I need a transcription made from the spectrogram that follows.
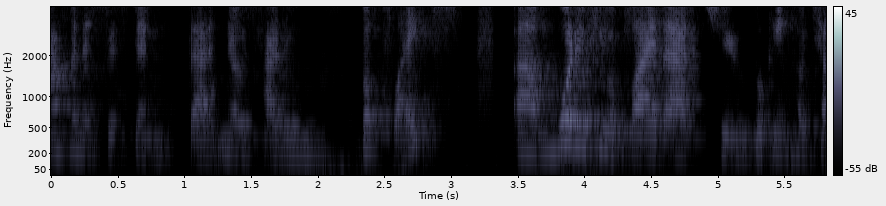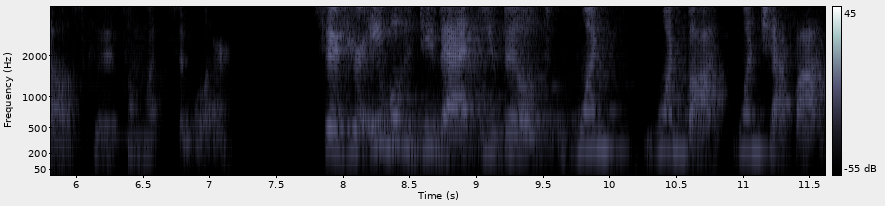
have an assistant that knows how to book flights, um, what if you apply that to booking hotels because it's somewhat similar? So if you're able to do that, you build one one bot, one chatbot,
